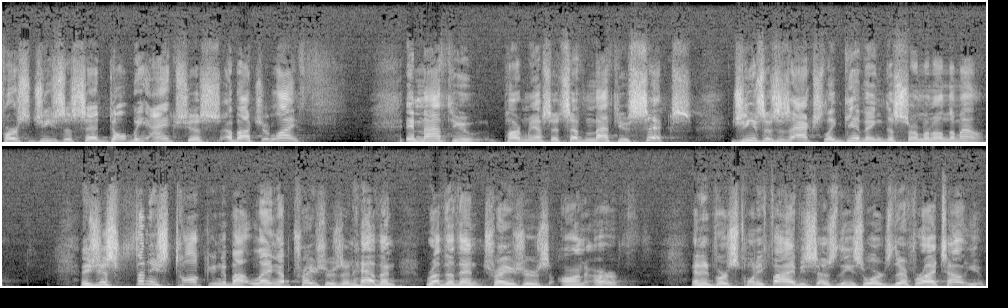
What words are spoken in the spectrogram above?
First, Jesus said, Don't be anxious about your life. In Matthew, pardon me, I said 7, Matthew 6, Jesus is actually giving the Sermon on the Mount. And he's just finished talking about laying up treasures in heaven rather than treasures on earth. And in verse 25, he says these words Therefore I tell you,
